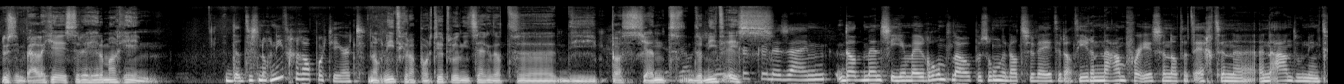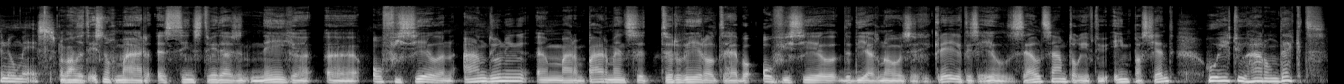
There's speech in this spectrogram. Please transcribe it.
Dus in België is er helemaal geen? Dat is nog niet gerapporteerd. Nog niet gerapporteerd wil niet zeggen dat uh, die patiënt er niet is. Het kunnen zijn dat mensen hiermee rondlopen zonder dat ze weten dat hier een naam voor is en dat het echt een, een aandoening te noemen is. Want het is nog maar sinds 2009 uh, officieel een aandoening, maar een paar mensen ter wereld hebben officieel de diagnose gekregen. Het is heel zeldzaam, toch heeft u één patiënt. Hoe heeft u haar ontdekt?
